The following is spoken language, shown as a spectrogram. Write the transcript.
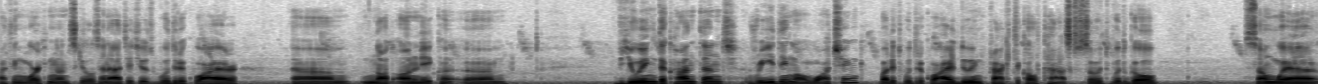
I think working on skills and attitudes would require um, not only um, viewing the content, reading or watching, but it would require doing practical tasks. So it would go somewhere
